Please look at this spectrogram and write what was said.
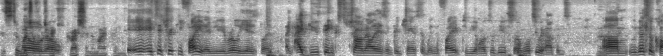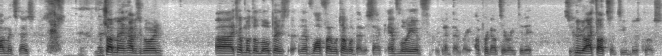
It's too much no, of a no. tricky question, in my opinion. It, it's a tricky fight. I mean, it really is. But like, I do think Sean O'Malley has a good chance to win the fight, to be honest with you. So we'll see what happens. Yeah. Um, we got some comments, guys. Yeah, What's up, man? How's it going? Uh, I talked about the Lopes the Evloev fight. We'll talk about that in a sec. Evloev, I got that right. I'll pronounce it right today. Cejudo, I thought so too, but it was close.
